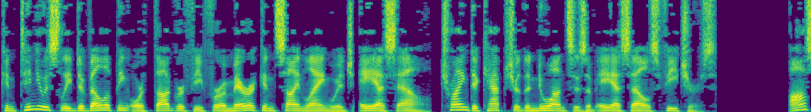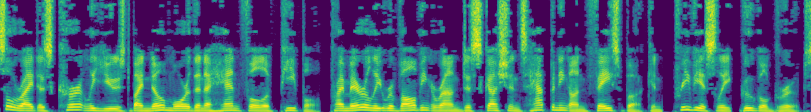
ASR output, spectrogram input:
continuously developing orthography for American Sign Language ASL, trying to capture the nuances of ASL's features. ASLwrite is currently used by no more than a handful of people, primarily revolving around discussions happening on Facebook and, previously, Google Groups.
